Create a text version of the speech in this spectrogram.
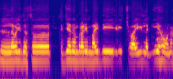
ਲਓ ਜੀ ਦੋਸਤੋ, ਤੀਜੇ ਨੰਬਰ ਵਾਲੀ ਮੱਝ ਦੀ ਜਿਹੜੀ ਚਵਾਈ ਲੱਗੀ ਹੈ ਹੁਣ।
